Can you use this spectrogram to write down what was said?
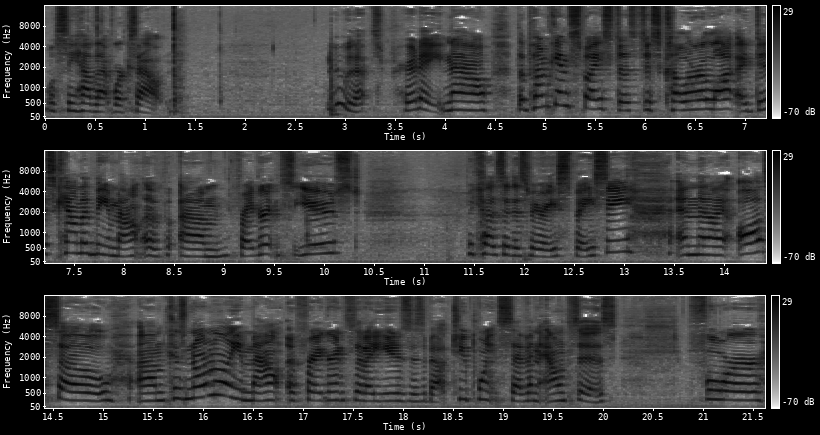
we'll see how that works out. Ooh, that's pretty. Now, the pumpkin spice does discolor a lot. I discounted the amount of um, fragrance used because it is very spacey. And then I also, because um, normally amount of fragrance that I use is about 2.7 ounces for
